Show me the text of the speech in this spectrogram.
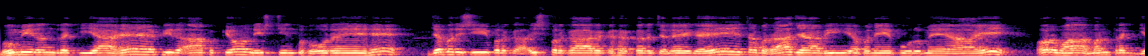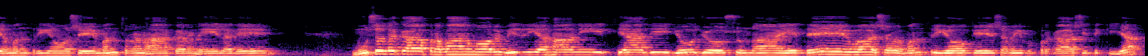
भूमिरंध्र किया है, फिर आप क्यों निश्चिंत हो रहे हैं? जब ऋषि प्रकार इस प्रकार कहकर चले गए, तब राजा भी अपने पुर में आए और वहाँ मंत्रज्ञ मंत्रियों से मंत्रणा करने लगे। मुसल का प्रभाव और वीर हानि इत्यादि जो जो सुनाए थे, वह सब मंत्रियों के समीप प्रकाशित किया।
